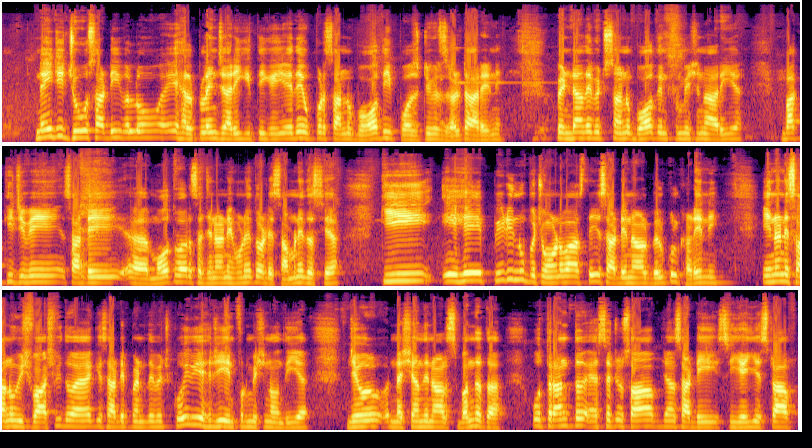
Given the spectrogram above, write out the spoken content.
ਕਹੋਗੇ? ਨਹੀਂ ਜੀ ਜੋ ਸਾਡੀ ਵੱਲੋਂ ਇਹ ਹੈਲਪਲਾਈਨ ਜਾਰੀ ਕੀਤੀ ਗਈ ਇਹਦੇ ਉੱਪਰ ਸਾਨੂੰ ਬਹੁਤ ਹੀ ਪੋਜ਼ਿਟਿਵ ਰਿਜ਼ਲਟ ਆ ਰਹੇ ਨੇ। ਪਿੰਡਾਂ ਦੇ ਵਿੱਚ ਸਾਨੂੰ ਬਹੁਤ ਇਨਫੋਰਮੇਸ਼ਨ ਆ ਰਹੀ ਹੈ ਬਾਕੀ ਜਿਵੇਂ ਸਾਡੇ ਅ, ਮੌਤਵਰ ਸੱਜਣਾ ਨੇ ਹੁਣੇ ਤੁਹਾਡੇ ਸਾਹਮਣੇ ਦੱਸਿਆ ਕਿ ਇਹ ਪੀੜ੍ਹੀ ਨੂੰ ਬਚਾਉਣ ਵਾਸਤੇ ਸਾਡੇ ਨਾਲ ਬਿਲਕੁਲ ਖੜੇ ਨੇ। ਇਹਨਾਂ ਨੇ ਸਾਨੂੰ ਵਿਸ਼ਵਾਸ ਵੀ ਦਿਵਾਇਆ ਕਿ ਕਿ ਸਾਡੇ ਪਿੰਡ ਦੇ ਵਿੱਚ ਕੋਈ ਵੀ ਇਹੋ ਜਿਹੀ ਇਨਫੋਰਮੇਸ਼ਨ ਆਉਂਦੀ ਆ, ਜੋ ਨਸ਼ਿਆਂ ਦੇ ਨਾਲ ਸੰਬੰਧਿਤ ਆ, ਉਹ ਤੁਰੰਤ ਐਸਐਚਓ ਸਾਹਿਬ ਜਾਂ ਸਾਡੀ ਸੀਆਈਏ ਸਟਾਫ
